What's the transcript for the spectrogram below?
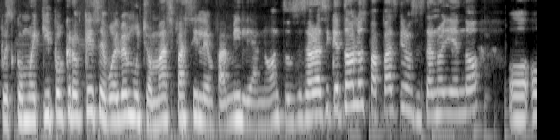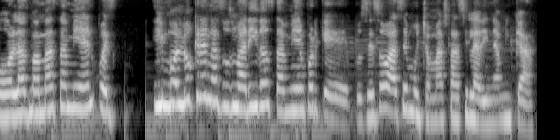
pues como equipo creo que se vuelve mucho más fácil en familia, ¿no? Entonces ahora sí que todos los papás que nos están oyendo o, o las mamás también, pues involucren a sus maridos también porque pues eso hace mucho más fácil la dinámica,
